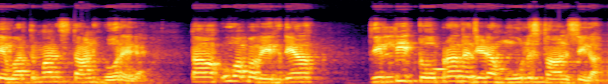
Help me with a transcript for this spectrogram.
ਤੇ ਵਰਤਮਾਨ ਸਥਾਨ ਹੋਰ ਹੈਗਾ। ਤਾਂ ਉਹ ਆਪਾਂ ਵੇਖਦੇ ਹਾਂ, ਦਿੱਲੀ ਟੋਪਰਾ ਦਾ ਜਿਹੜਾ ਮੂਲ ਸਥਾਨ ਸੀਗਾ,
